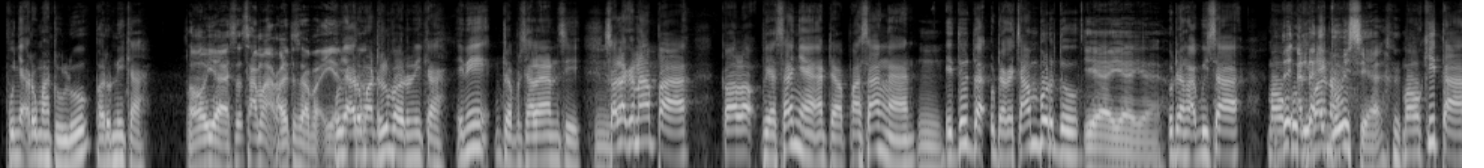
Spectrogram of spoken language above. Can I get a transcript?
punya rumah dulu, baru nikah. Oh iya sama kalau itu sama. Iya, punya betul. rumah dulu, baru nikah. Ini udah perjalanan sih. Hmm. Soalnya kenapa? Kalau biasanya ada pasangan, Hmm. itu udah, udah kecampur tuh. Iya iya iya. Udah nggak bisa mau aku anda gimana. egois ya? Mau kita.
